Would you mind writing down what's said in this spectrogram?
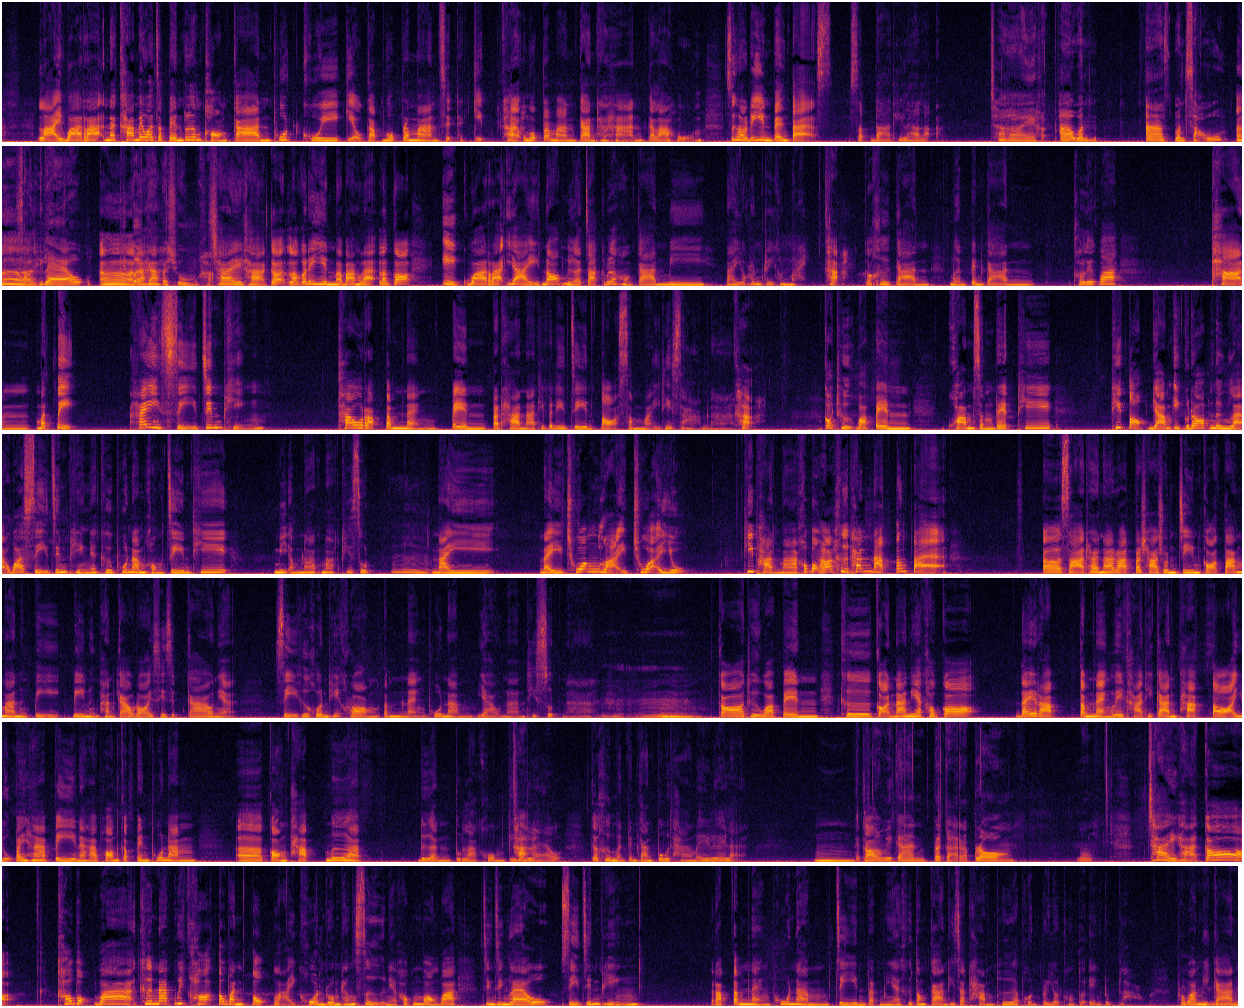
หลายวาระนะคะ ไม่ว่าจะเป็นเรื่องของการพูดคุยเกี่ยวกับงบประมาณเศรษฐกิจค่ะและงบประมาณการทหารกลาโหม ซึ่งเราได้ยินไปตั้งแต่สัปดาห์ที่แล้วละ ใช่ค่ะอ่าวันอ่าวันเสาร์เออเสาร์ที่แล้วเออที่เปิดนะคะการประชุมค่ะ ใช่ค่ะ ก็เราก็ได้ยินมาบ้างแล้ว แล้วก็อีกวาระใหญ่นอกเหนือจากเรื่องของการมีนายกรัฐมนตรีคนใหม่ค่ะ ก็คือการเหมือนเป็นการเขาเรียกว่าผ่านมติให้สีจิ้นผิง เข้ารับตำแหน่งเป็นประธานาธิบดีจีนต่อสมัยที่สามนะคะค่ะ ก็ถือว่าเป็นความสำเร็จที่ที่ตอกย้ำอีกรอบหนึ่งแหละว่าสีจิ้นผิงเนี่ยคือผู้นำของจีนที่มีอำนาจมากที่สุดอืมในในช่วงหลายชั่วอายุที่ผ่านมาเขาบอกค่ะว่าคือท่านนับตั้งแต่เอ่อสาธารณรัฐประชาชนจีนก่อตั้งมาหนึ่งปี ปี 1949 เนี่ย สีคือคนที่ครองตำแหน่งผู้นำยาวนานที่สุดนะคะอืมก็ถือว่าเป็นคือก่อนหน้าเนี้ยเขาก็ได้รับตำแหน่งเลขาธิการพักต่ออายุไป 5 ปีนะคะ พร้อมกับเป็นผู้นำเออกองทัพเมื่อเดือนตุลาคมปีค่ะที่แล้ว ก็คือเหมือนเป็นการปูทางมาเรื่อยๆแหละอืมแต่ก็ต้องมีการประกาศรับรองเนาะใช่ค่ะ ก็ เขาบอกว่าคือนักวิเคราะห์ตะวันตกหลายคนรวมทั้งสื่อเนี่ยเขาก็มองว่าจริง ๆ แล้วสีจิ้นผิง รับตำแหน่งผู้นำจีนแบบนี้คือต้องการที่จะทำเพื่อผลประโยชน์ของตัวเองหรือเปล่า เพราะว่ามีการ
